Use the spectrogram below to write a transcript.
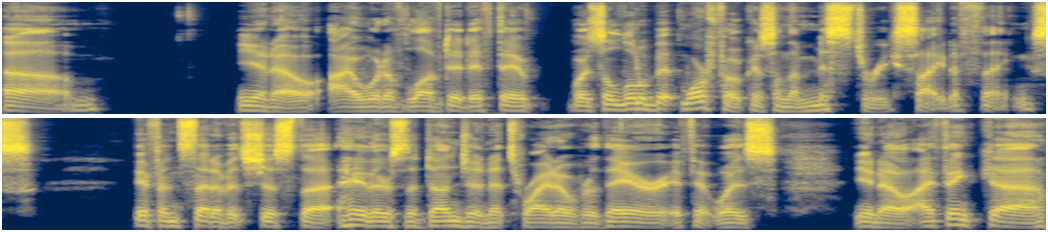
Um, you know i would have loved it if there was a little bit more focus on the mystery side of things if instead of it's just the hey there's a dungeon it's right over there if it was you know i think uh,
